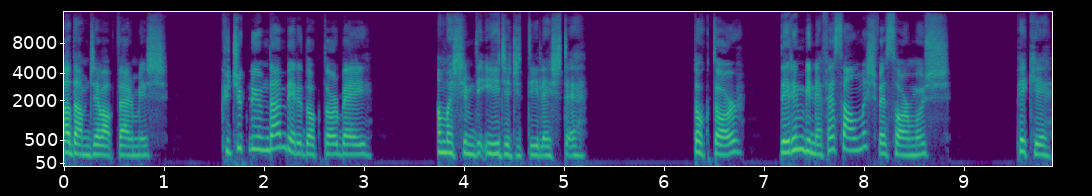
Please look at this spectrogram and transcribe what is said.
Adam cevap vermiş. Küçüklüğümden beri doktor bey. Ama şimdi iyice ciddileşti. Doktor, derin bir nefes almış ve sormuş. Peki,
